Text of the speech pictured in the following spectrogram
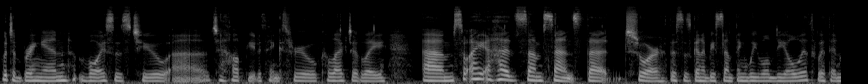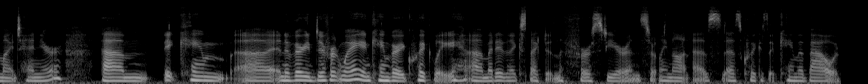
what to bring in voices to uh, to help you to think through collectively. Um, so I had some sense that sure, this is going to be something we will deal deal with within my tenure. Um, it came uh, in a very different way and came very quickly. Um, I didn't expect it in the first year, and certainly not as as quick as it came about.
